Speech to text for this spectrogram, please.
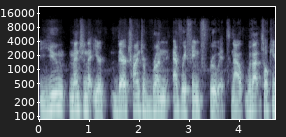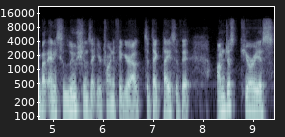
you mentioned that you're they're trying to run everything through it. Now, without talking about any solutions that you're trying to figure out to take place of it, I'm just curious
